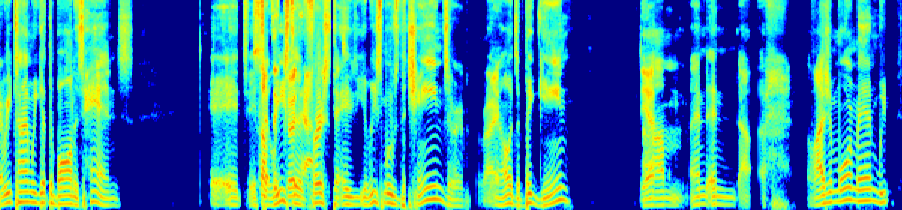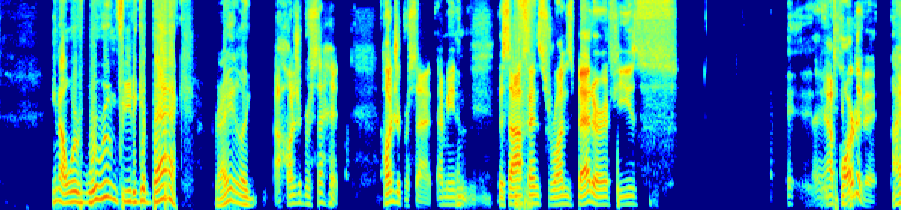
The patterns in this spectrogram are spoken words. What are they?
every time we get the ball in his hands, it, it's at least a first. At least moves the chains, or Right. you know, it's a big gain. yeah. Um, and and uh, Elijah Moore, man, we, you know, we're we're rooting for you to get back, right? Like, A hundred percent. Hundred percent. I mean, and this offense runs better if he's a part of it. I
